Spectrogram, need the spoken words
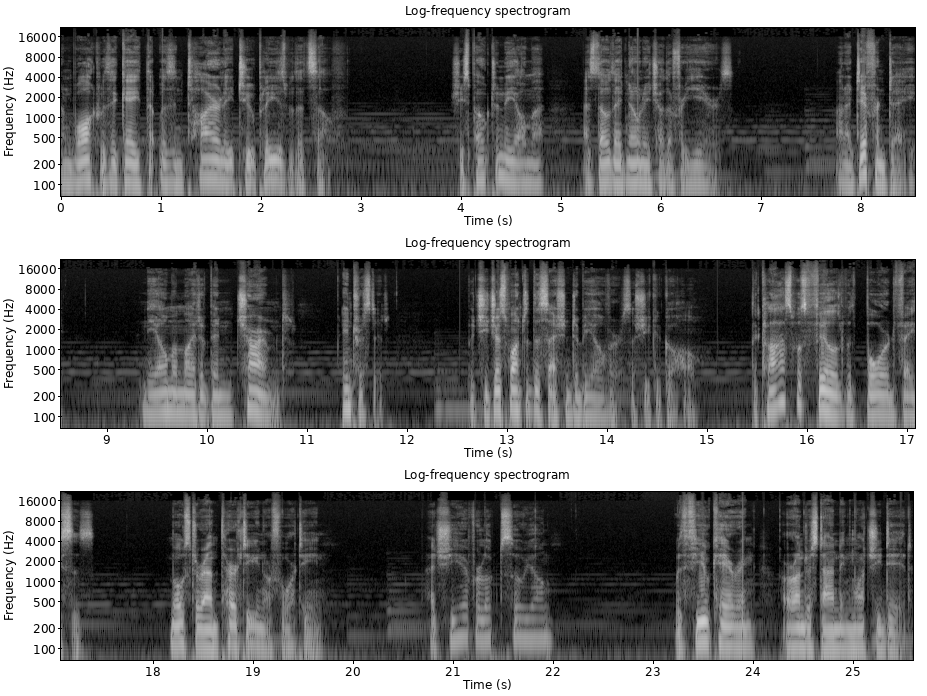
and walked with a gait that was entirely too pleased with itself. She spoke to Nneoma as though they'd known each other for years. On a different day, Nneoma might have been charmed, interested, but she just wanted the session to be over so she could go home. The class was filled with bored faces, most around 13 or 14. Had she ever looked so young? With few caring or understanding what she did,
